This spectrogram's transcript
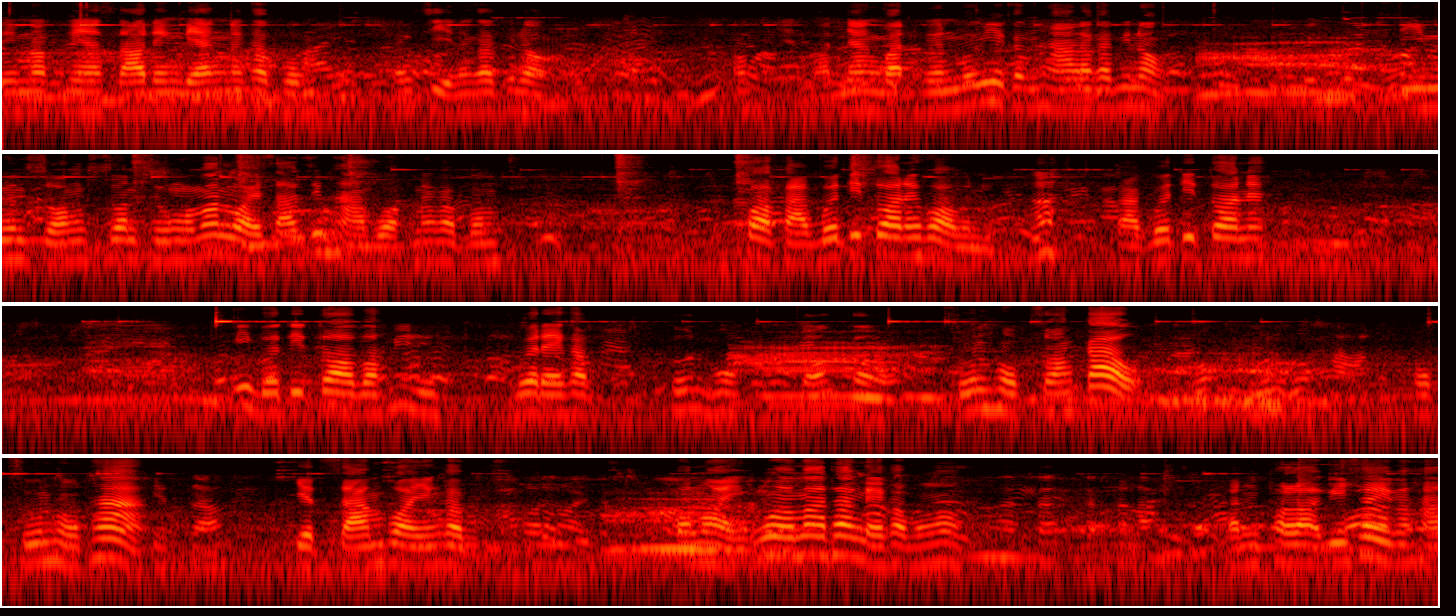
ผู้ใดมักแม่สาวแดงๆนะครับ ผมทั้งสี่นะครับพี่น้องเอาบัตรยางบัตรเงินบ่มีปัญหาแล้วครับพี่น้องสี่หมื่นสองส่วนสูงประมาณร้อยสามสิบห้าบวกนะครับผมพ่อฝากเบอร์ติดต่อหน่อยพ่อวันนี้ฮะฝากเบอร์ติดต่อเนี่ยมีเบอร์ติดต่อบ่มีเบอร์ใดครับศูนย์หกสองเก้าศูนย์หกสองเก้าหกศูนย์หกห้าหกศูนย์หกห้าเจ็ดสามเจ็ดสามพอยังครับก็หน่อยพอหน่อยงัวมาทางไหนครับผมน่าจะ กำลังกันพละวิชัยมหา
